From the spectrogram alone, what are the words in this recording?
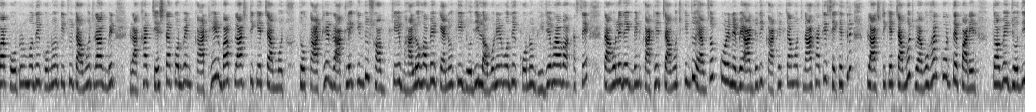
বা কৌটোর মধ্যে কোনো কিছু চামচ রাখবেন, রাখার চেষ্টা করবেন কাঠের বা প্লাস্টিকের চামচ। তো কাঠের রাখলে কিন্তু সবচেয়ে ভালো হবে কেন কি, যদি লবণের মধ্যে কোনো ভিজে ভাব আসে, তাহলে দেখবেন কাঠের চামচ কিন্তু অ্যাবজর্ব করে নেবে। আর যদি কাঠের চামচ না থাকে সেক্ষেত্রে প্লাস্টিকের চামচ ব্যবহার করতে পারেন। তবে যদি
